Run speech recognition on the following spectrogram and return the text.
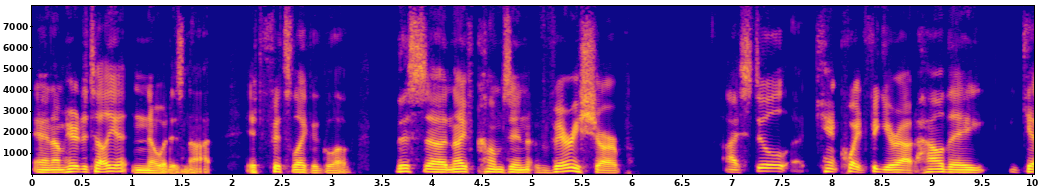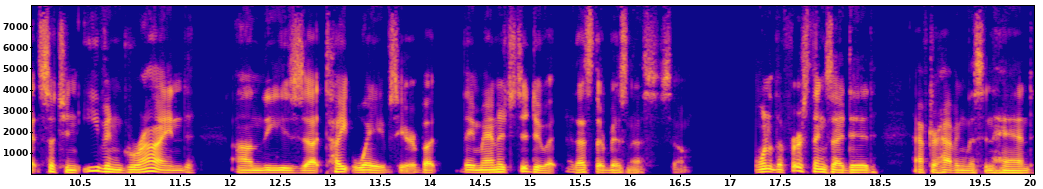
And I'm here to tell you, no, it is not. It fits like a glove. This uh, knife comes in very sharp. I still can't quite figure out how they get such an even grind on these uh, tight waves here, but they managed to do it. That's their business. So, one of the first things I did after having this in hand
